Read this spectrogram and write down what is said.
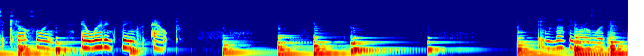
to counseling and letting things out. There's nothing wrong with it.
